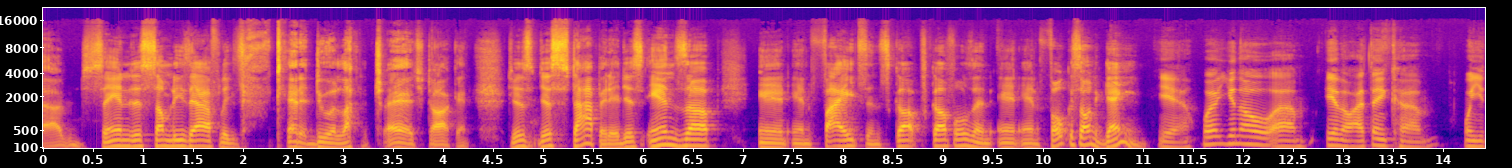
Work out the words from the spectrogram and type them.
I'm saying this, some of these athletes that do a lot of trash talking, just, just stop it. It just ends up in, in fights and scuff, scuffles and, and, and focus on the game. Yeah. Well, you know, um, you know, I think, um, when you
